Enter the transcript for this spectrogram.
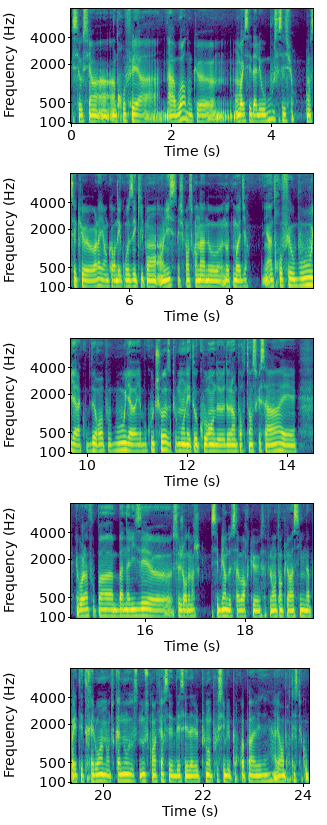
c'est aussi un, un, trophée à, à, avoir. Donc on va essayer d'aller au bout, ça c'est sûr. On sait que voilà, il y a encore des grosses équipes en, lice, et je pense qu'on a notre mot à dire. Il y a un trophée au bout, il y a la Coupe d'Europe au bout, il y, a, beaucoup de choses. Tout le monde est au courant de, l'importance que ça a, et, et voilà, faut pas banaliser euh, ce genre de match. C'est bien de savoir que ça fait longtemps que le Racing n'a pas été très loin, mais en tout cas nous, nous ce qu'on va faire, c'est d'essayer d'aller le plus loin possible et pourquoi pas aller remporter cette coupe.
